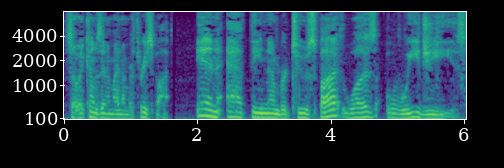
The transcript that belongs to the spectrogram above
So it comes in at my number three spot. In at the number two spot was Weedjies.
